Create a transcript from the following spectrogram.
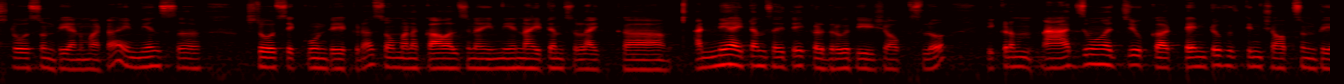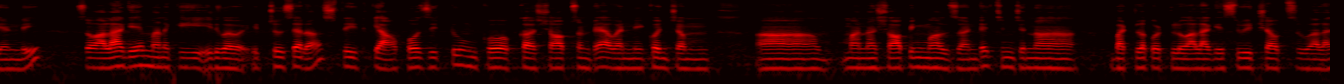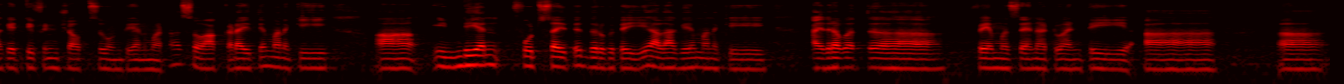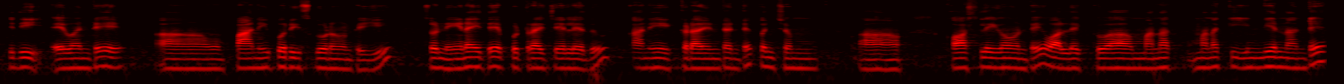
స్టోర్స్ ఉంటాయి అన్నమాట. ఇండియన్స్ స్టోర్స్ ఎక్కువ ఉంటాయి ఇక్కడ. సో మనకు కావాల్సిన ఇండియన్ ఐటమ్స్ లైక్ అన్ని ఐటమ్స్ అయితే ఇక్కడ దొరుకుతాయి ఈ షాప్స్లో. ఇక్కడ మ్యాక్సిమం వచ్చి ఒక టెన్ టు ఫిఫ్టీన్ షాప్స్ ఉంటాయండి. సో అలాగే మనకి ఇదిగో ఇది చూసారా? స్ట్రీట్కి ఆపోజిట్ ఇంకొక షాప్స్ ఉంటాయి. అవన్నీ కొంచెం మన షాపింగ్ మాల్స్ అంటే చిన్న చిన్న బట్టల కొట్లు అలాగే స్వీట్ షాప్స్ అలాగే టిఫిన్ షాప్స్ ఉంటాయి అనమాట సో అక్కడైతే మనకి ఇండియన్ ఫుడ్స్ అయితే దొరుకుతాయి. అలాగే మనకి హైదరాబాద్ ఫేమస్ అయినటువంటి ఇది ఏమంటే పానీపూరీస్ కూడా ఉంటాయి. సో నేనైతే ఎప్పుడు ట్రై చేయలేదు. కానీ ఇక్కడ ఏంటంటే కొంచెం కాస్ట్లీగా ఉంటాయి. వాళ్ళు ఎక్కువ మన మనకి ఇండియన్ అంటే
